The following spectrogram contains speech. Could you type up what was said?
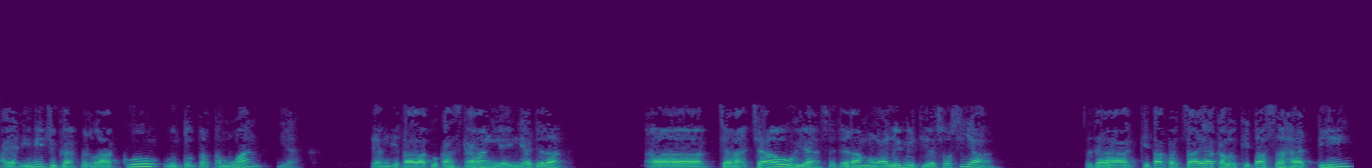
Ayat ini juga berlaku untuk pertemuan ya yang kita lakukan sekarang ya ini adalah uh, jarak jauh ya, saudara melalui media sosial. Saudara, kita percaya kalau kita sehati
